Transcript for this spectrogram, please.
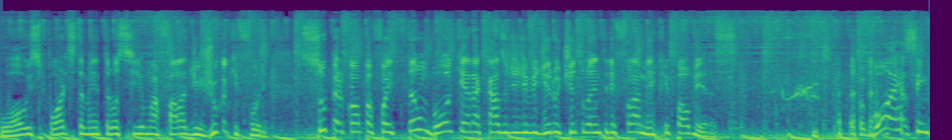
O All Sports também trouxe uma fala de Juca Kifuri. Supercopa foi tão boa que era caso de dividir o título entre Flamengo e Palmeiras. Foi boa essa, hein?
